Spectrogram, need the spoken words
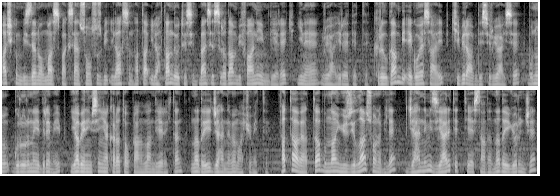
aşkım bizden olmaz, bak sen sonsuz bir ilahsın, hatta ilahtan da ötesin, bense sıradan bir faniyim diyerek yine rüyayı reddetti. Kırılgan bir egoya sahip kibir abidesi rüya ise bunu gururuna yediremeyip ya benimsin ya kara toprağın ulan diyerekten Nada'yı cehenneme mahkum etti. Hatta ve hatta bundan yüzyıllar sonra bile cehennemi ziyaret ettiği esnada Nada'yı görünce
